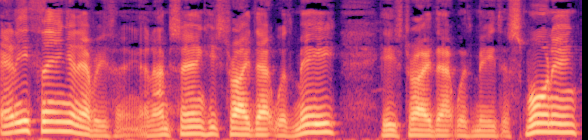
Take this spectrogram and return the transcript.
anything and everything. And I'm saying he's tried that with me. He's tried that with me this morning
